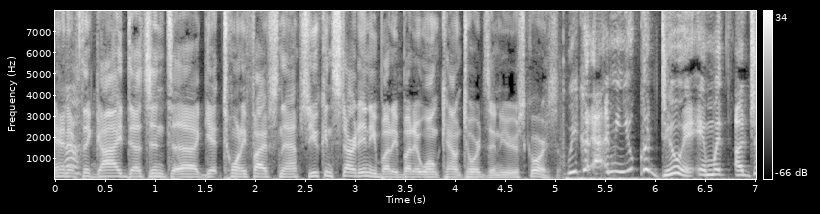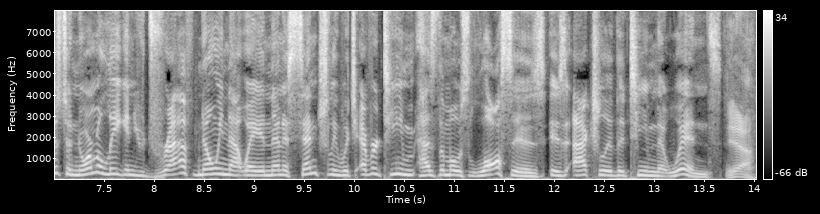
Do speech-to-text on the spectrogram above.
and if the guy doesn't uh, get twenty five snaps, you can start anybody, but it won't count towards any of your scores. We could, I mean, you could do it, and with uh, just a normal league, and you draft knowing that way, and then essentially whichever team has the most losses is actually the team that wins. Yeah.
